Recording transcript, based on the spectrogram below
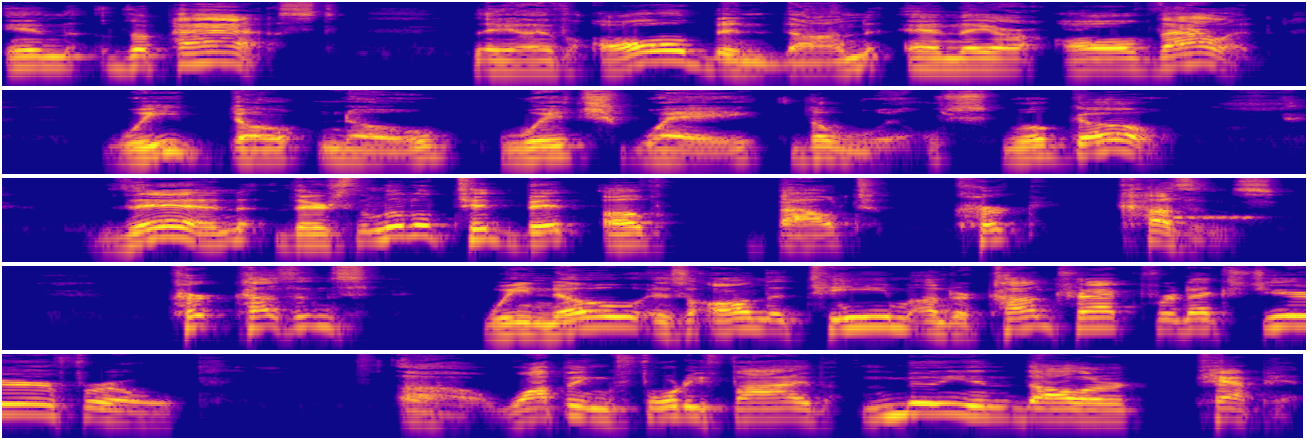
in the past. They have all been done and they are all valid. We don't know which way the Wilfs will go. Then there's the little tidbit of about Kirk Cousins. Kirk Cousins we know is on the team under contract for next year for a, whopping $45 million cap hit.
